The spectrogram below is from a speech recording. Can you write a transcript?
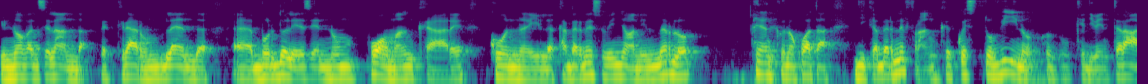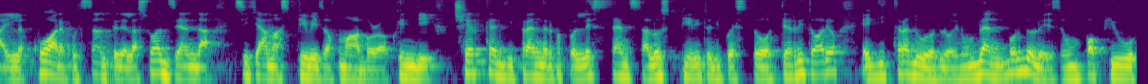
in Nuova Zelanda per creare un blend eh, bordolese non può mancare con il Cabernet Sauvignon, il Merlot e anche una quota di Cabernet Franc. Questo vino, che diventerà il cuore pulsante della sua azienda, si chiama Spirit of Marlborough, quindi cerca di prendere proprio l'essenza, lo spirito di questo territorio e di tradurlo in un blend bordolese un po' più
